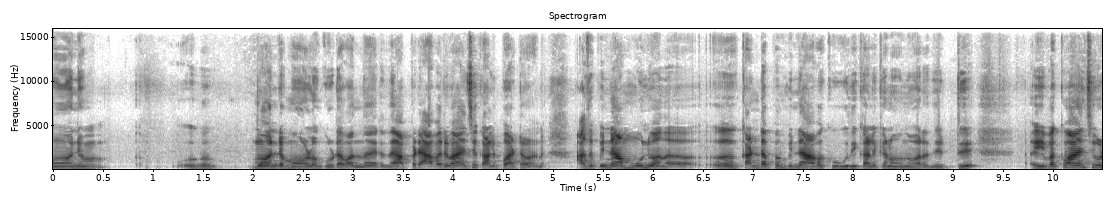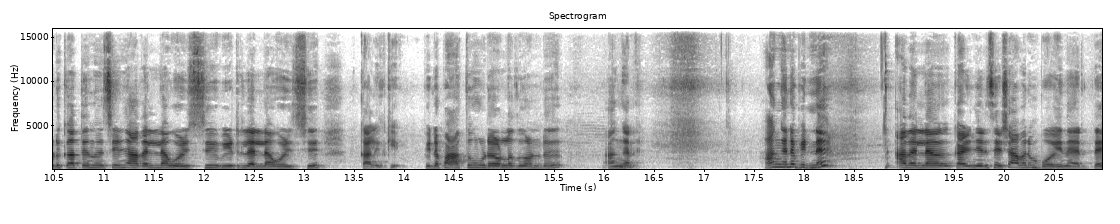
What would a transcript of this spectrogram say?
മോനും മോന്റെ മോളും കൂടെ വന്നായിരുന്നു. അപ്പോഴേ അവർ വാങ്ങിച്ച കളിപ്പാട്ടമാണ്. അത് പിന്നെ അമ്മൂന് വന്ന കണ്ടപ്പം പിന്നെ അവക്ക് ഊതി കളിക്കണമെന്ന് പറഞ്ഞിട്ട് ഇവക്ക് വാങ്ങിച്ചു കൊടുക്കാത്തതെന്ന് വെച്ച് കഴിഞ്ഞാൽ അതെല്ലാം ഒഴിച്ച് വീട്ടിലെല്ലാം ഒഴിച്ച് കളിക്കും. പിന്നെ പാത്തും കൂടെ ഉള്ളത് കൊണ്ട് അങ്ങനെ. അങ്ങനെ പിന്നെ അതെല്ലാം കഴിഞ്ഞതിന് ശേഷം അവരും പോയി നേരത്തെ.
